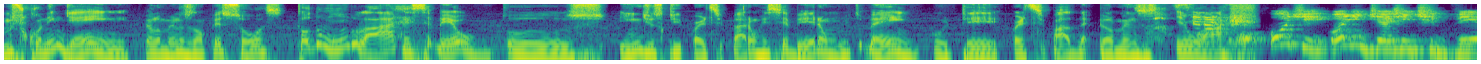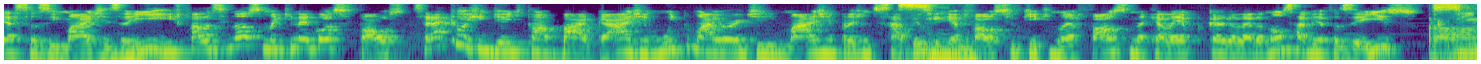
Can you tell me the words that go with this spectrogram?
machucou ninguém, pelo menos não pessoas. Todo mundo lá recebeu. Os índios que participaram receberam muito bem por ter participado, né? Pelo menos eu Será- acho. Hoje, hoje em dia a gente vê essas imagens aí e fala assim, nossa, mas que negócio falso. Será que hoje em dia a gente tem uma bagagem muito maior de imagem pra gente saber o que Sim. é falso e o que não é falso? Naquela época a galera não sabia fazer isso? Sim,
